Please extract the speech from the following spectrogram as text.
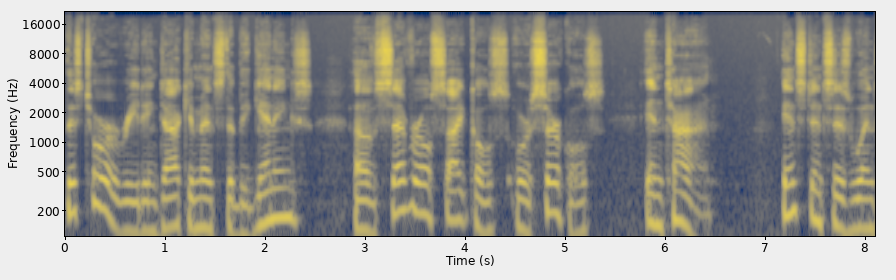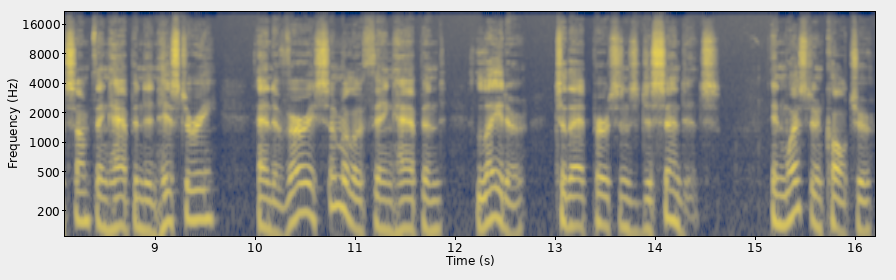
This Torah reading documents the beginnings of several cycles or circles in time, instances when something happened in history and a very similar thing happened later to that person's descendants. In Western culture,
